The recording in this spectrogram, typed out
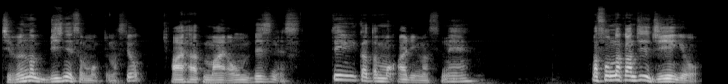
自分のビジネスを持ってますよ。I have my own business っていう言い方もありますね。まあそんな感じで自営業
